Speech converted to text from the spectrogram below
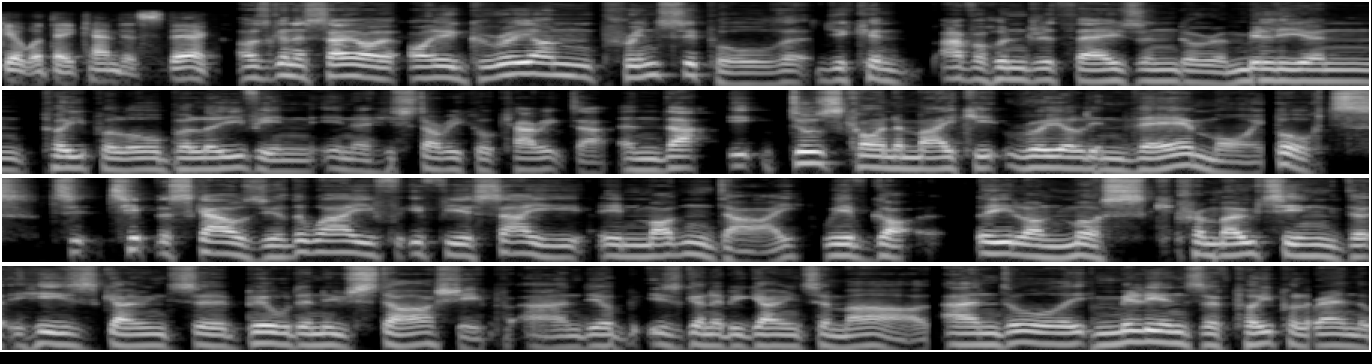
get what they can to stick. I was gonna say I, I agree on principle that you can have a hundred thousand or a million people all believing in a historical character, and that it does kind of make it real in their mind. But to tip the scales the other way, if, if you say in modern day, we've got Elon Musk promoting that he's going to build a new starship and he's going to be going to Mars, and all the millions of people around the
